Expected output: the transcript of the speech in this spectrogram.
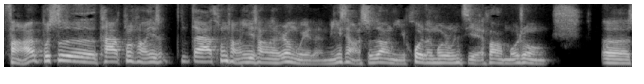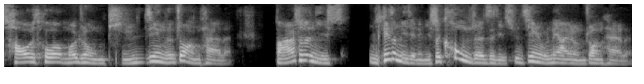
反而不是他通常意大家通常意义上的认为的冥想是让你获得某种解放、某种呃超脱、某种平静的状态的，反而是你。你可以这么理解，你是控制着自己去进入那样一种状态的。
